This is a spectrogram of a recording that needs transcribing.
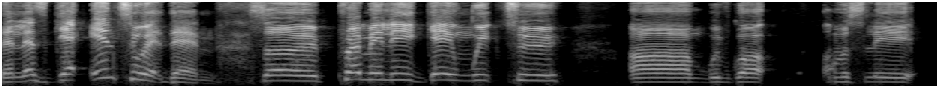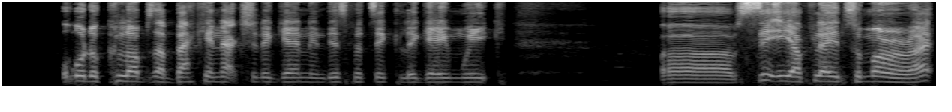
Then let's get into it then. So Premier League game week two. Um, we've got obviously all the clubs are back in action again in this particular game week. Uh, City are playing tomorrow, right?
